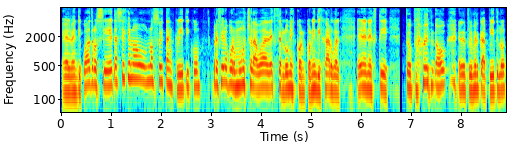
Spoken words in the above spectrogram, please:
el 24-7, así que no, no soy tan crítico. Prefiero por mucho la boda de Dexter Loomis con, con Indy Hardwell en NXT 2.0 en el primer capítulo,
